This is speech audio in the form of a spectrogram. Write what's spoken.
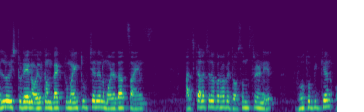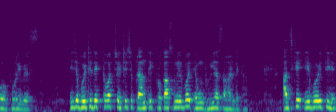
Hello student welcome back to my YouTube channel মজাদার সায়েন্স আজকে আলোচনা করা হবে দশম শ্রেণির ভৌতবিজ্ঞান ও পরিবেশ। এই যে বইটি দেখতে পাচ্ছ, এটি হচ্ছে প্রান্তিক প্রকাশনীর বই এবং ভুইয়া সাহার লেখা। আজকে এই বইটির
